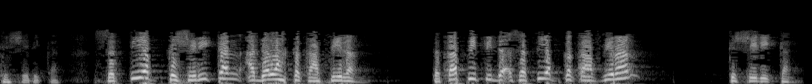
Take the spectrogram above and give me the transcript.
kesyirikan. Setiap kesyirikan adalah kekafiran. Tetapi tidak setiap kekafiran kesyirikan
